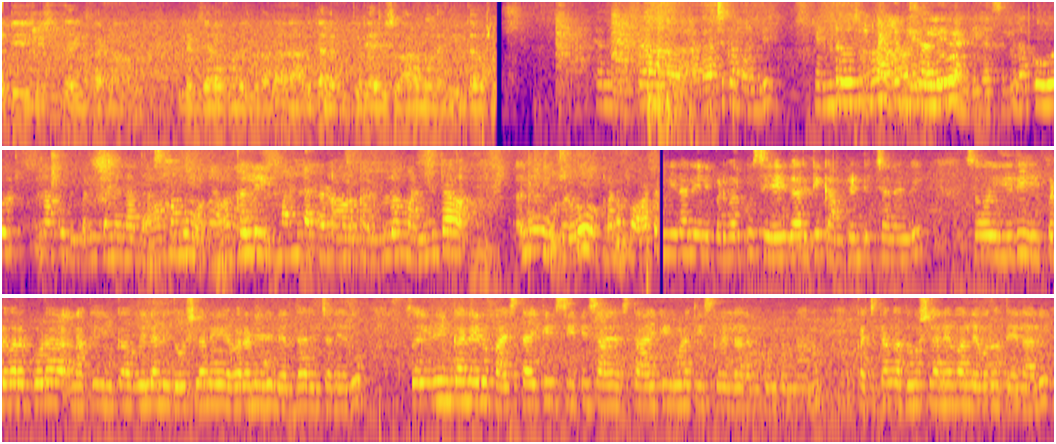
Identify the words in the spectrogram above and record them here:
Designation జరిగిన పరిణామాలు ఇలాంటి జరగకుండా చూడాలి అధికారులకు ఫిర్యాదు చేసి వారం రోజులైంది అయింది ఇంతవరకు కానీ ఎంత అరాచకం అండి రెండు రోజులు లేదండి అసలు నాకు నాకు విపరీతమైన దాహము ఆకలి మంట కడుపులో. మంట ఇప్పుడు మనం వాటర్ మీద నేను ఇప్పటి వరకు సిఏ గారికి కంప్లైంట్ ఇచ్చానండి సో ఇది ఇప్పటి వరకు కూడా నాకు ఇంకా వీళ్ళని దోషులని ఎవరనేది నిర్ధారించలేదు. సో ఇది ఇంకా నేను పై స్థాయికి సిపి స్థాయికి కూడా తీసుకువెళ్ళాలనుకుంటున్నాను. ఖచ్చితంగా దోషులు అనే వాళ్ళు ఎవరో తేలాలి.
